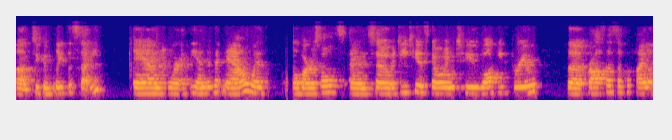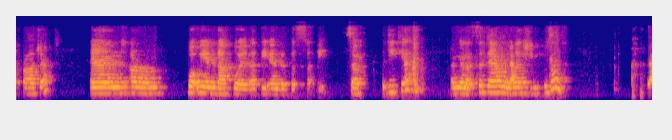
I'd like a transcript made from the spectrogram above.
um, to complete the study. And we're at the end of it now with all of our results. And so Aditya is going to walk you through the process of the pilot project and um, what we ended up with at the end of the study. So Aditya, I'm going to sit down and let you present. Yeah.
